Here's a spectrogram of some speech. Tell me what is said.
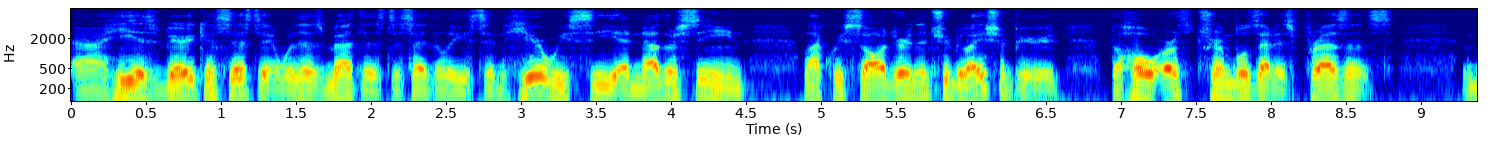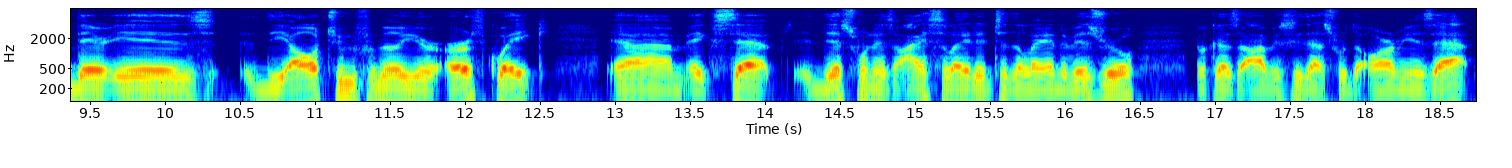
Uh, he is very consistent with his methods, to say the least. And here we see another scene like we saw during the tribulation period. The whole earth trembles at his presence. There is the all too familiar earthquake, um, except this one is isolated to the land of Israel because obviously that's where the army is at.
